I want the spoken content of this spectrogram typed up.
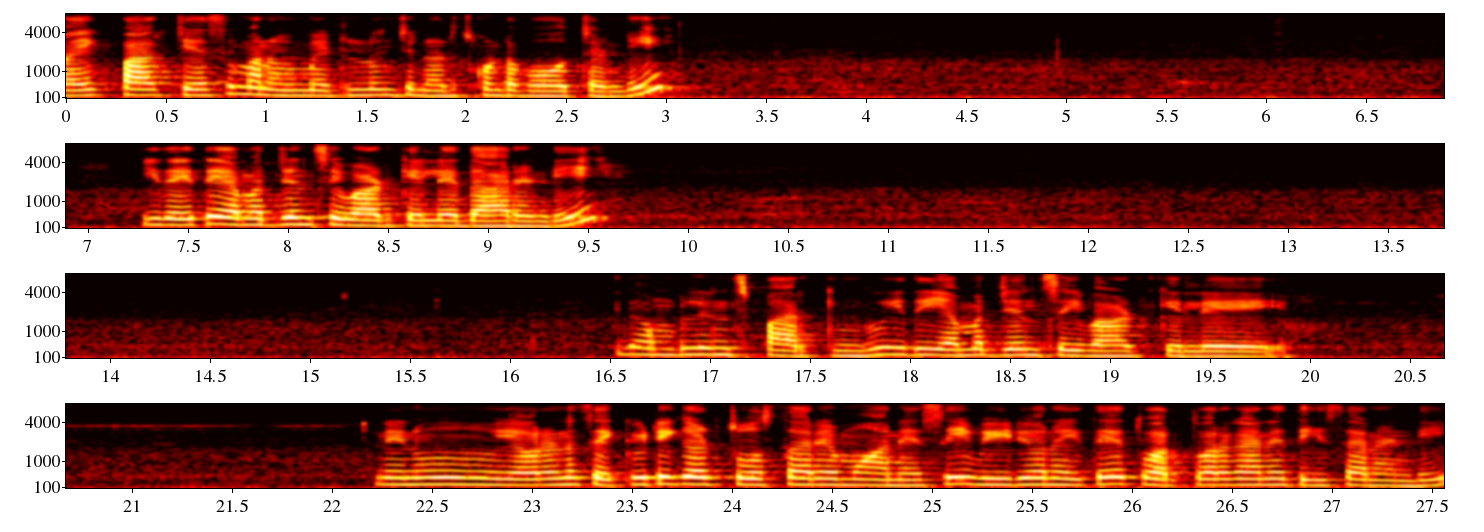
బైక్ పార్క్ చేసి మనం మెట్ల నుంచి నడుచుకుంటూ పోవచ్చండి. ఇదైతే ఎమర్జెన్సీ వార్డుకి వెళ్ళే దారండి. ఇది అంబులెన్స్ పార్కింగ్. ఇది ఎమర్జెన్సీ వార్డుకి వెళ్ళే నేను ఎవరైనా సెక్యూరిటీ గార్డ్ చూస్తారేమో అనేసి వీడియోనైతే త్వర త్వరగానే తీశానండి.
